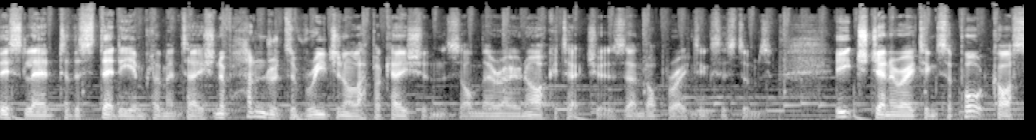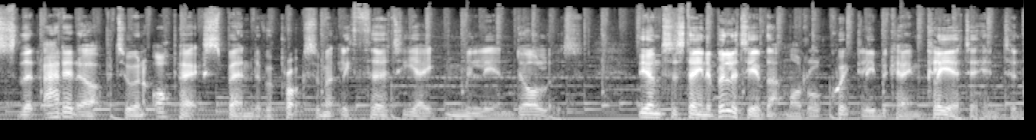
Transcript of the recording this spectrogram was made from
This led to the steady implementation of hundreds of regional applications on their own architectures and operating systems, each generating support costs that added up to an OPEX spend of approximately $38 million. The unsustainability of that model quickly became clear to Hinton,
